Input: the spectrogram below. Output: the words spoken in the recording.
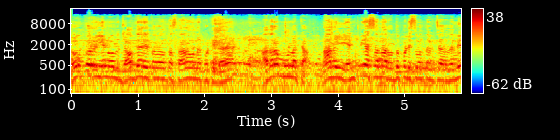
ನೌಕರರು ಏನು ಒಂದು ಜವಾಬ್ದಾರಿಯುತವಾದಂಥ ಸ್ಥಾನವನ್ನು ಕೊಟ್ಟಿದ್ದಾರೆ. ಅದರ ಮೂಲಕ ನಾನು ಈ ಎನ್ ಪಿ ಎಸ್ ಅನ್ನ ರದ್ದುಪಡಿಸುವಂತ ವಿಚಾರದಲ್ಲಿ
